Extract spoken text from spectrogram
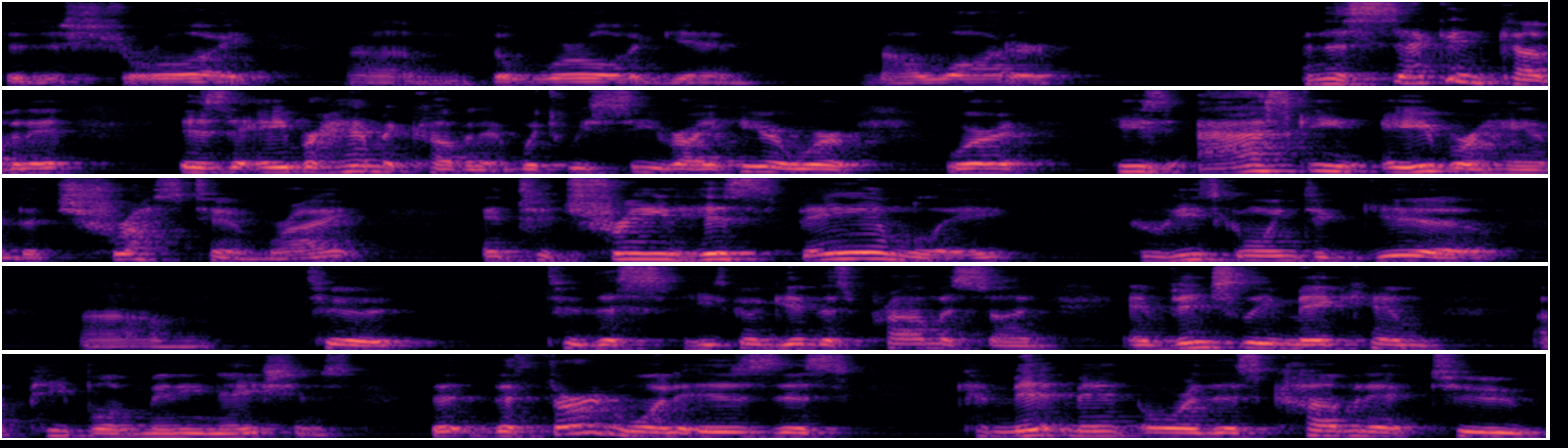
to destroy um, the world again by water. And the second covenant is the Abrahamic covenant, which we see right here, where, where he's asking Abraham to trust him, right? And to train his family, who he's going to give um, to to this. He's going to give this promised son, and eventually make him a people of many nations. The, the third one is this commitment or this covenant to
